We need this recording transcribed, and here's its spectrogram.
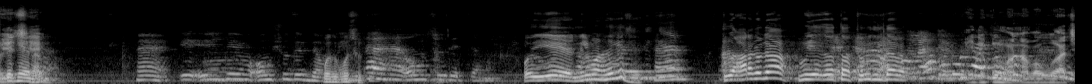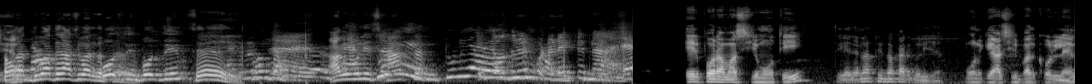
দেখে হয়েছে। হ্যাঁ এই যে অংশুদের জামা বসে বসে। হ্যাঁ হ্যাঁ অংশুদের জামা। ওই ইয়ে নির্মাণ হয়ে গেছে? হ্যাঁ। তুই আর যা তুই ছবি তুলতে হবে। তোকে দুবার ধরে আশীর্বাদ করতে সেই। আমি বলি তুমি- না এরপর আমার শ্রীমতী ঠিক আছে না তুই তো কাজ করি যা বোনকে আশীর্বাদ করলেন।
